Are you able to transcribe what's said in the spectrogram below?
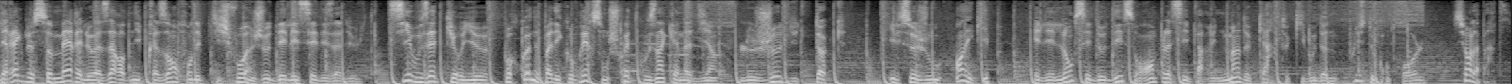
Les règles sommaires et le hasard omniprésent font des petits chevaux un jeu délaissé des adultes. Si vous êtes curieux, pourquoi ne pas découvrir son chouette cousin canadien, le jeu du toc? Il se joue en équipe et les lancers de dés sont remplacés par une main de cartes qui vous donne plus de contrôle sur la partie.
